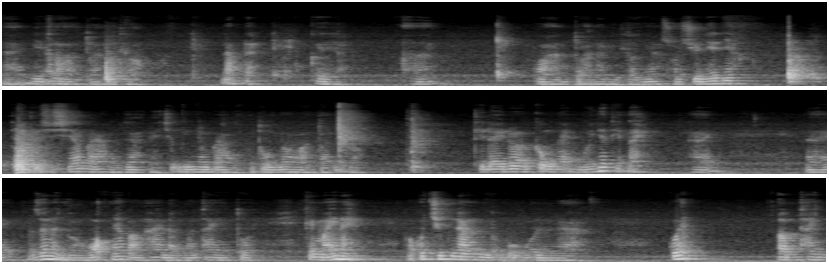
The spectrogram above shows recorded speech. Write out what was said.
đấy, đĩa là hoàn toàn bình thường. Lắp đây ok rồi đấy. hoàn toàn là bình thường nhá xoay xuyên hết nhé thì tôi sẽ xé ba hộp ra để chứng minh năm ba hộp của tôi nó hoàn toàn bình thường. Thì đây nó là công nghệ mới nhất hiện nay. Đấy. Đấy nó rất là nhỏ gọn nhé bằng hai đầu ngón tay của tôi. Cái máy này nó có chức năng nhiệm vụ là quét âm thanh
